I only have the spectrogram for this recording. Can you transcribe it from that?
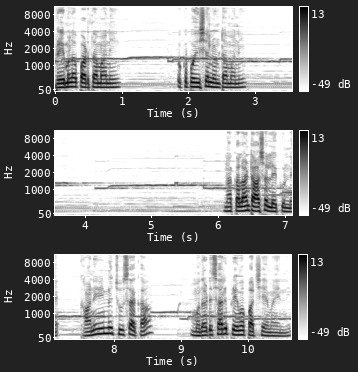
ప్రేమలో పడతామని ఒక పొజిషన్లో ఉంటామని. నాకు అలాంటి ఆశ లేకుండే. కానీ నిన్ను చూశాక మొదటిసారి ప్రేమ పరిచయం అయింది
